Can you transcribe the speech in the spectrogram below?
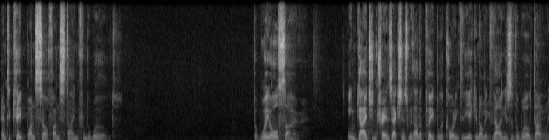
and to keep oneself unstained from the world. But we also engage in transactions with other people according to the economic values of the world, don't we?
